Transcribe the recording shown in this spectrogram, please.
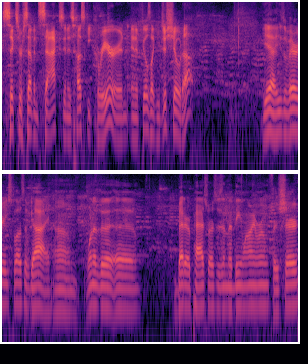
six or seven sacks in his Husky career, and, and it feels like he just showed up. Yeah, he's a very explosive guy. Um, one of the uh, better pass rushers in the D line room for sure.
